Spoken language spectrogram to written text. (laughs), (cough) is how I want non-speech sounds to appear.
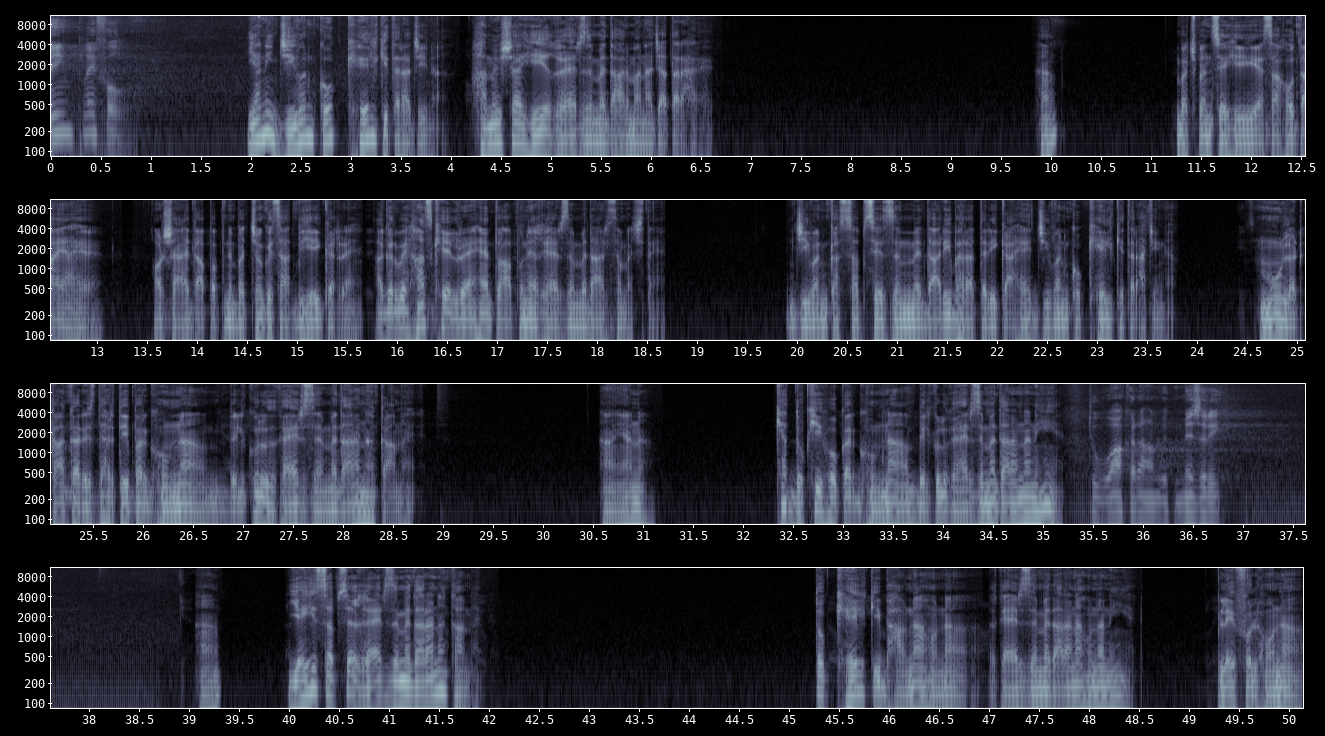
Being playful. यानी जीवन को खेल की तरह जीना। हमेशा ही गैर जिम्मेदार माना जाता रहा है। हाँ? बचपन से ही ऐसा होता आया है, और शायद आप अपने बच्चों के साथ भी यही कर रहे हैं। अगर वे हंस खेल रहे हैं तो आप उन्हें गैर जिम्मेदार समझते हैं। जीवन का सबसे ज़िम्मेदारी भरा तरीका है जीवन को खेल की तरह जीना। मुँह लटकाकर इस धरती पर घूमना बिल्कुल गैर जिम्मेदाराना काम है। हाँ या ना? क्या दुखी होकर घूमना बिल्कुल गैर जिम्मेदाराना नहीं है? To walk around with misery हाँ यही सबसे गैर जिम्मेदाराना काम है। तो खेल की भावना होना गैर जिम्मेदाराना होना नहीं है। प्लेफुल होना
